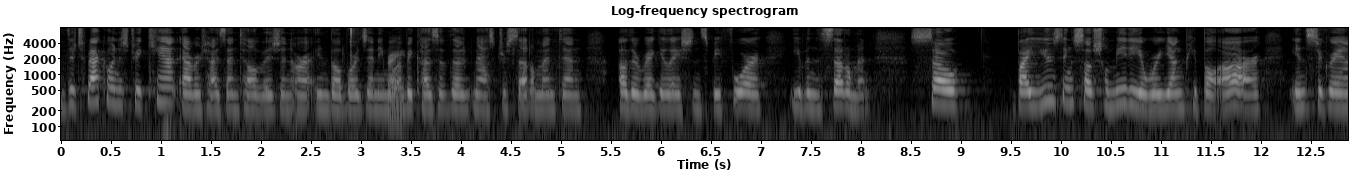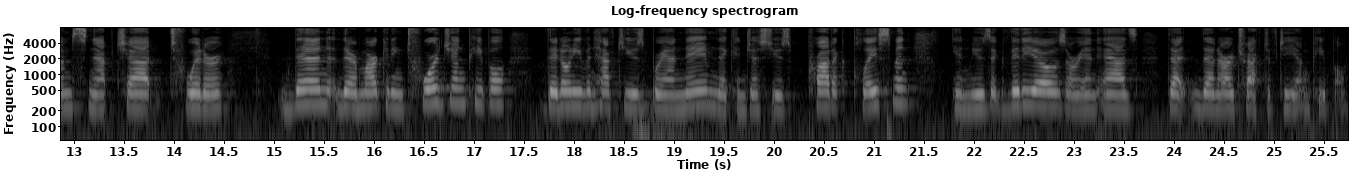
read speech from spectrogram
the tobacco industry can't advertise on television or in billboards anymore Right. because of the master settlement and other regulations before even the settlement. So by using social media where young people are, Instagram, Snapchat, Twitter, then they're marketing towards young people. They don't even have to use brand name. They can just use product placement in music videos or in ads that then are attractive to young people.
